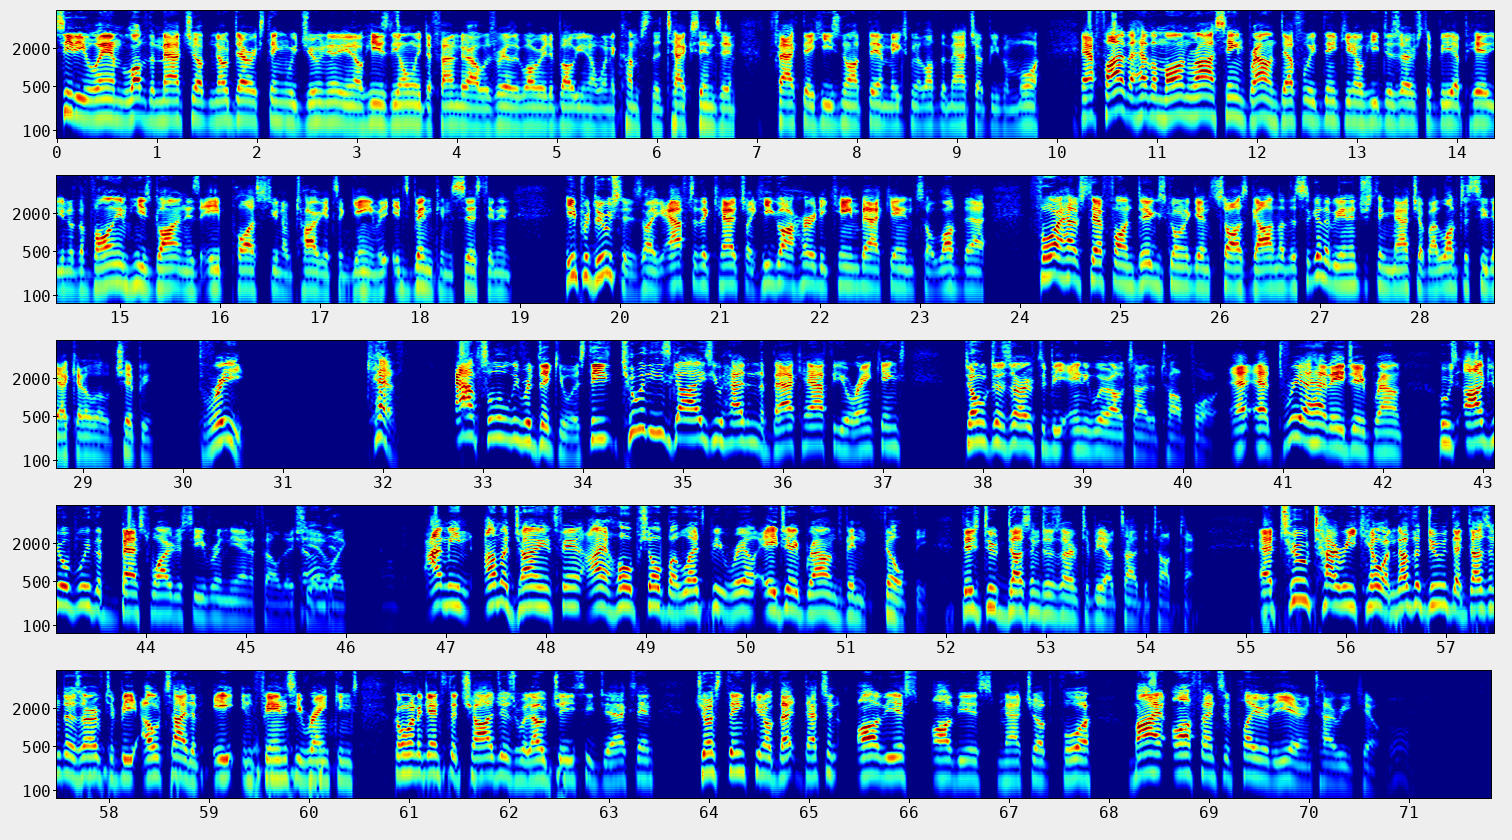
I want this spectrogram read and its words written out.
CeeDee Lamb, love the matchup. No Derek Stingley Jr. You know, he's the only defender I was really worried about, you know, when it comes to the Texans. And the fact that he's not there makes me love the matchup even more. At five, I have Amon-Ra St. Brown. Definitely think, you know, he deserves to be up here. You know, the volume he's gotten is eight plus, you know, targets a game. It's been consistent. And he produces. Like after the catch, like he got hurt, he came back in. So love that. Four, I have Stefon Diggs going against Sauce Gardner. This is going to be an interesting matchup. I'd love to see that get a little chippy. Three, Kev, absolutely ridiculous. These two of these guys you had in the back half of your rankings don't deserve to be anywhere outside the top four. At, at three, I have AJ Brown, who's arguably the best wide receiver in the NFL this year. you. Like, I mean, I'm a Giants fan. I hope so, but let's be real. AJ Brown's been filthy. This dude doesn't deserve to be outside the top 10. At two, Tyreek Hill, another dude that doesn't deserve to be outside of eight in fantasy rankings, going against the Chargers without J.C. Jackson. Just think, you know, that that's an obvious, obvious matchup for my offensive player of the year in Tyreek Hill. Oh.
